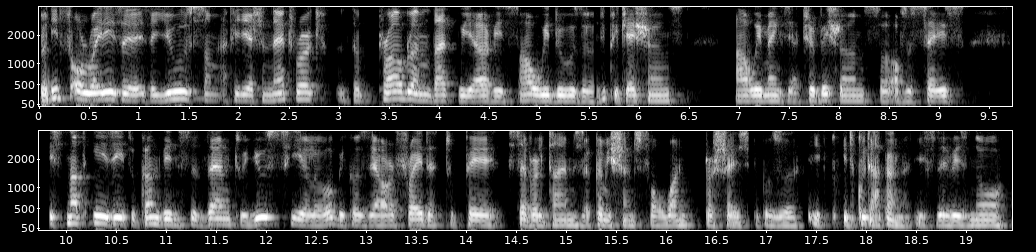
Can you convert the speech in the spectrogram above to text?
But if already they, they use some affiliation network, the problem that we have is how we do the duplications, how we make the attributions of the sales. It's not easy to convince them to use CLO because they are afraid to pay several times the commissions for one purchase because uh, it, it could happen if there is no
